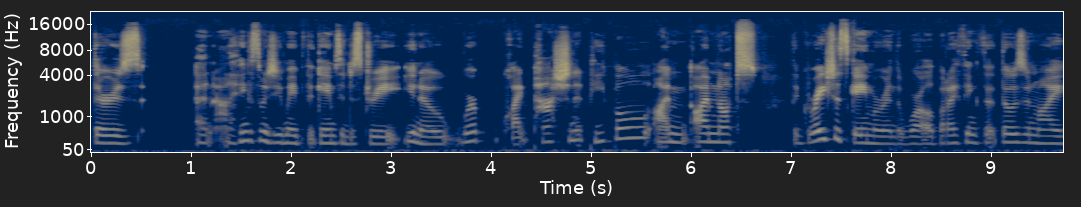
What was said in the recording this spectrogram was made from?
there's and I think it's something to maybe the games industry. You know, we're quite passionate people. I'm I'm not the greatest gamer in the world, but I think that those in my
